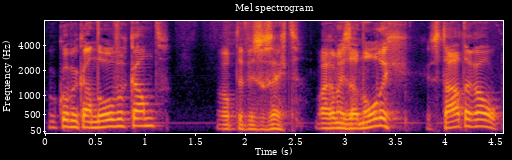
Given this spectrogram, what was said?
hoe kom ik aan de overkant? Waarop de visser zegt, waarom is dat nodig? Je staat er al.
